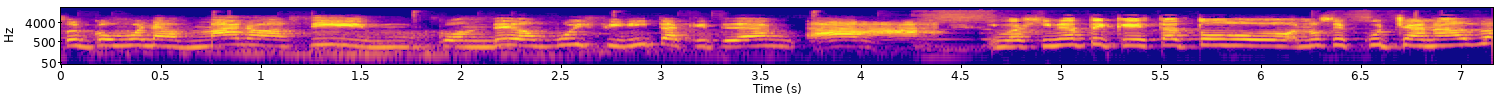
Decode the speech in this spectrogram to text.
Son como unas manos así, con dedos muy finitas que te dan... ¡Ah! Imagínate que está todo... No se escucha nada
